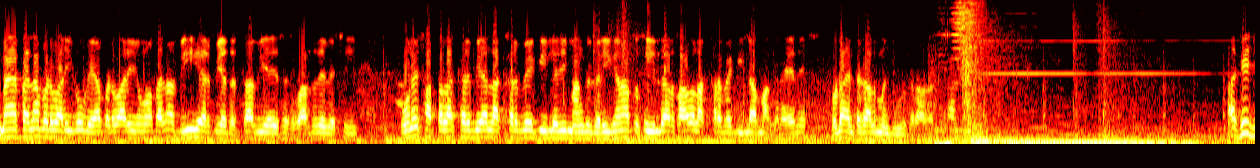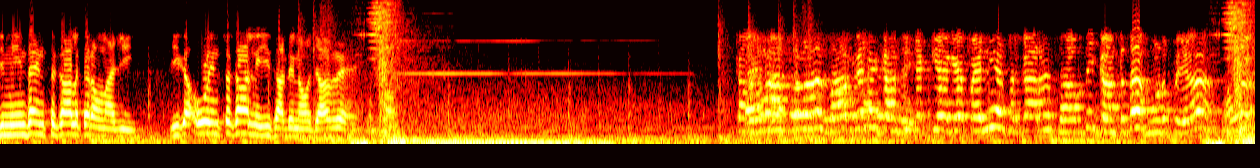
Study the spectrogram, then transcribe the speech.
ਮੈਂ ਪਹਿਲਾਂ ਪਟਵਾਰੀ ਕੋ ਗਿਆ ਪਟਵਾਰੀ ਨੂੰ ਮੈਂ ਪਹਿਲਾਂ 20000 ਰੁਪਇਆ ਦਿੱਤਾ ਵੀ ਇਸ ਸੰਬੰਧ ਦੇ ਵਿੱਚ ਹੀ। ਉਹਨੇ 7 ਲੱਖ ਰੁਪਇਆ ਲੱਖ ਰੁਪਏ ਕਿੱਲੇ ਦੀ ਮੰਗ ਕਰੀ ਕਹਿੰਦਾ ਤਹਿਸੀਲਦਾਰ ਸਾਹਿਬ ਲੱਖ ਰੁਪਏ ਕਿੱਲਾ ਮੰਗ ਰਹੇ ਨੇ ਤੁਹਾਡਾ ਇੰਤਕਾਲ ਮਨਜ਼ੂਰ ਕਰਾ ਦਿੱਤਾ ਅਸੀਂ ਜ਼ਮੀਨ ਦਾ ਇੰਤਕਾਲ ਕਰਾਉਣਾ ਜੀ। ਠੀਕ ਆ, ਉਹ ਇੰਤਕਾਲ ਨਹੀਂ ਜੀ ਸਾਡੇ ਨਾਲ ਚੱਲ ਰਿਹਾ ਹੈ। ਭਗਵੰਤ ਸਾਹਿਬ ਕਹਿੰਦੇ ਗੰਦ ਚੱਕਿਆ ਗਿਆ। ਪਹਿਲੀਆਂ ਸਰਕਾਰਾਂ ਸਾਹਿਬ ਦੀ ਗੰਦ ਦਾ ਹੁਣ ਪਿਆ। ਹੁਣ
